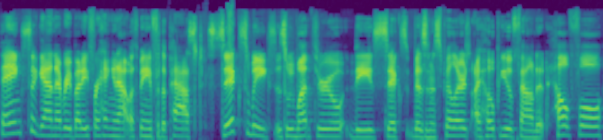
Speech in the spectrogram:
Thanks again, everybody, for hanging out with me for the past six weeks as we went through these six business pillars. I hope you have found it helpful.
